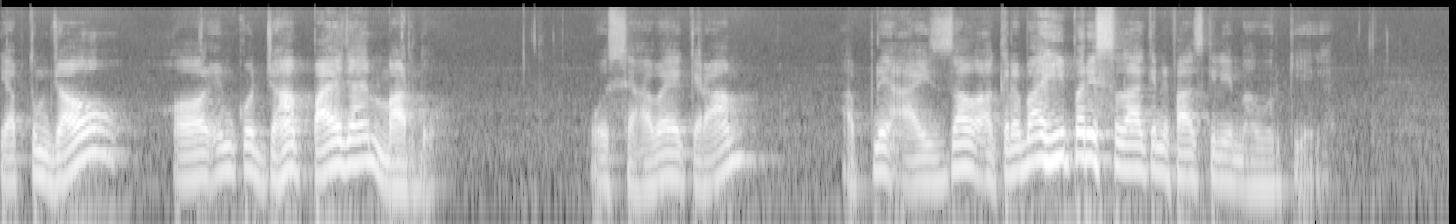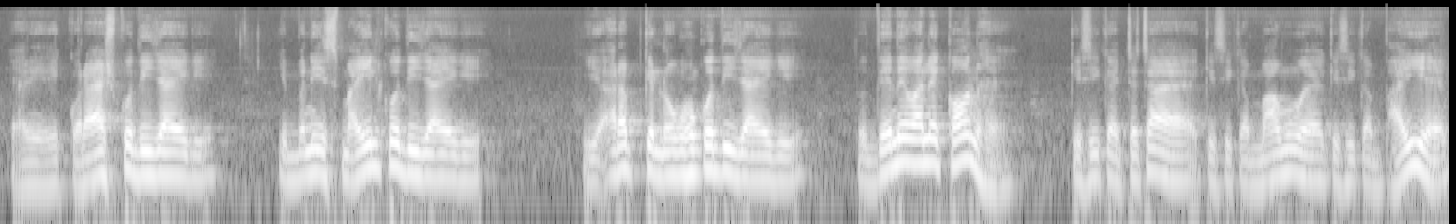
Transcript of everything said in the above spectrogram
कि अब तुम जाओ और इनको जहाँ पाए जाएँ, मार दो। वो सहाब कराम अपने आयज़ा व अकरबा ही पर इस सज़ा के नफाज के लिए मामूर किए गए। यानी ये कुरैश को दी जाएगी, ये बनी इस्माइल को दी जाएगी, ये अरब के लोगों को दी जाएगी। तो देने वाले कौन हैं? किसी का चचा है, किसी का मामू है, किसी का भाई है।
